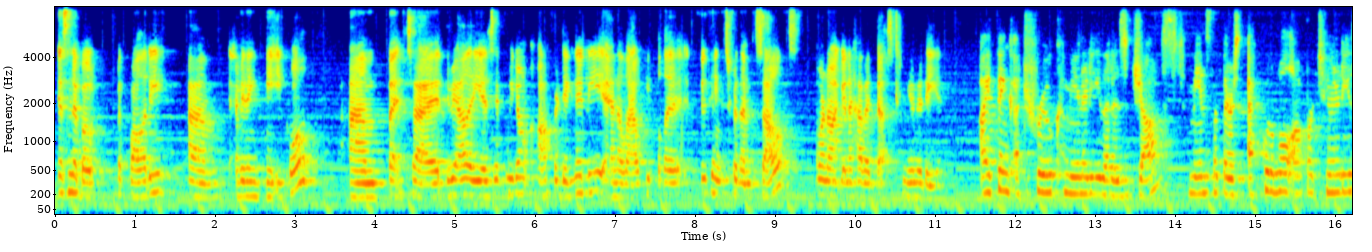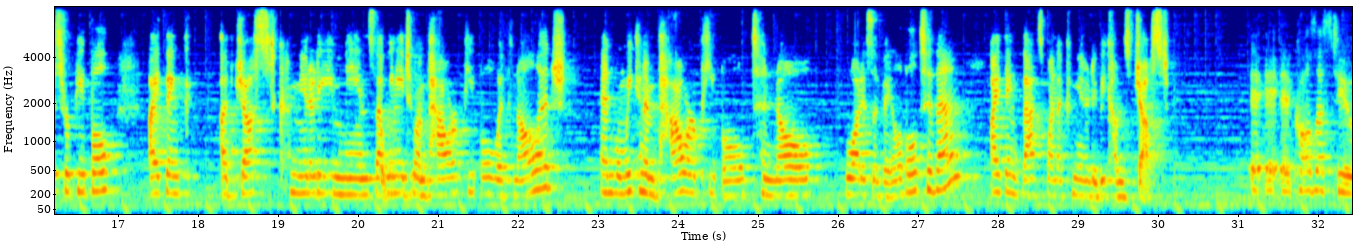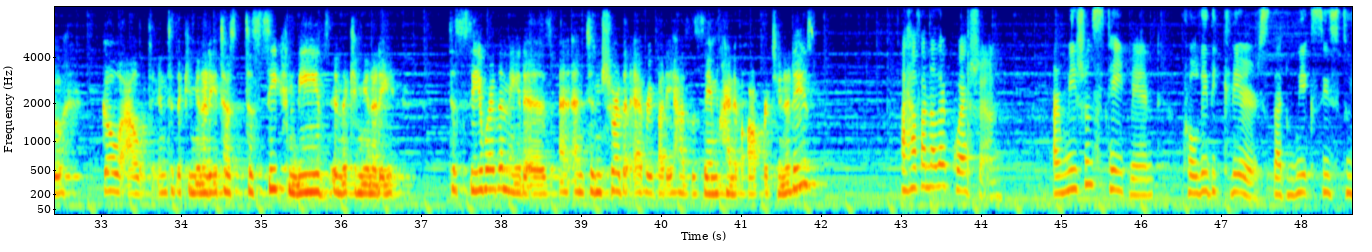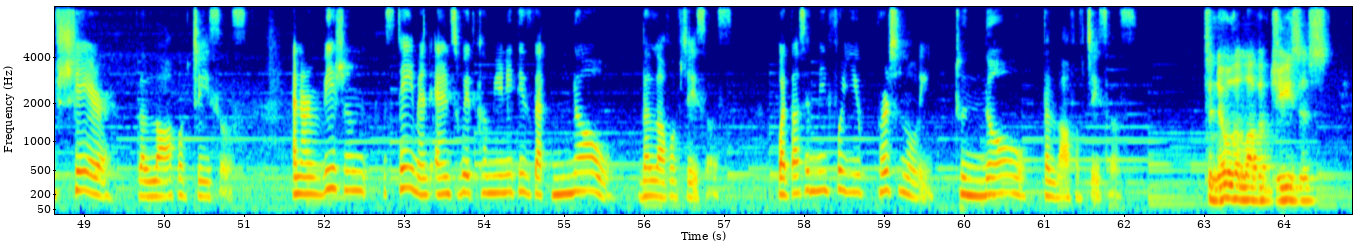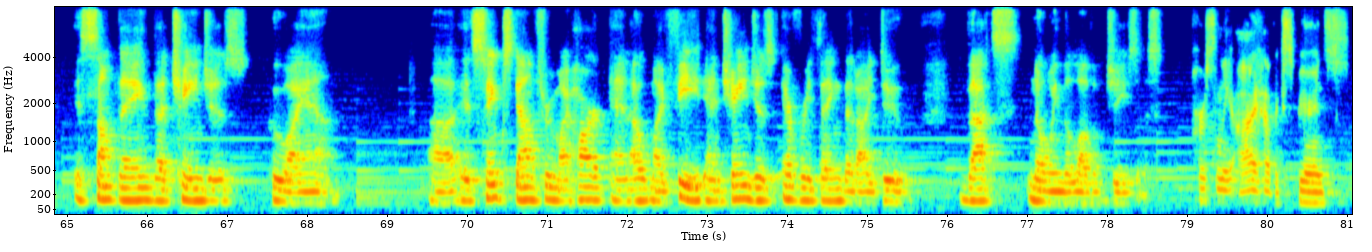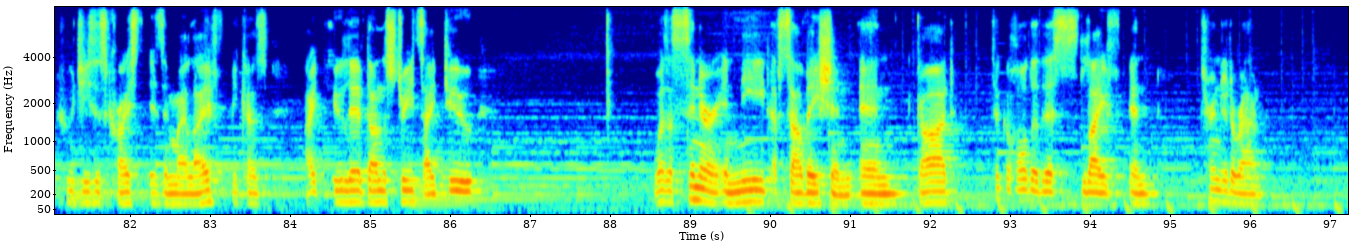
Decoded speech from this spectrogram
It isn't about equality, um, everything being equal. Um, but uh, the reality is, if we don't offer dignity and allow people to do things for themselves, we're not going to have a just community. I think a true community that is just means that there's equitable opportunities for people. I think a just community means that we need to empower people with knowledge. And when we can empower people to know what is available to them, I think that's when a community becomes just. It, it, it calls us to go out into the community, to, to seek needs in the community to see where the need is and, and to ensure that everybody has the same kind of opportunities. I have another question. Our mission statement probably declares that we exist to share the love of Jesus. And our vision statement ends with communities that know the love of Jesus. What does it mean for you personally to know the love of Jesus? To know the love of Jesus is something that changes who I am. Uh, it sinks down through my heart and out my feet and changes everything that I do. That's knowing the love of Jesus. Personally, I have experienced who Jesus Christ is in my life because I too lived on the streets. I too was a sinner in need of salvation, and God took a hold of this life and turned it around.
